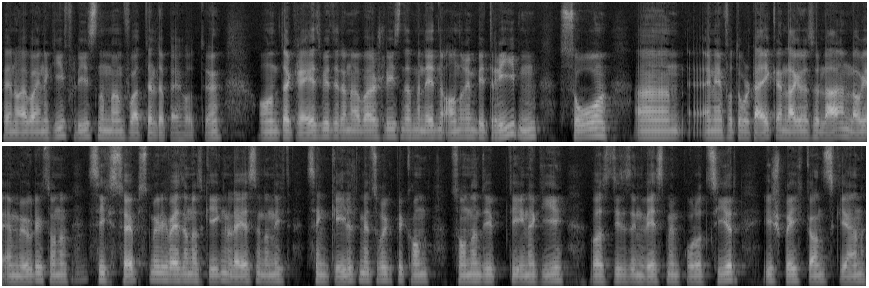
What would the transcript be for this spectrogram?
für erneuerbare Energie fließen und man einen Vorteil dabei hat. Ja. Und der Kreis wird sich dann aber schließen, dass man nicht nur anderen Betrieben so ähm, eine Photovoltaikanlage oder Solaranlage ermöglicht, sondern mhm. sich selbst möglicherweise an das Gegenleisten und nicht sein Geld mehr zurückbekommt, sondern die, die Energie, was dieses Investment produziert. Ich spreche ganz gern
